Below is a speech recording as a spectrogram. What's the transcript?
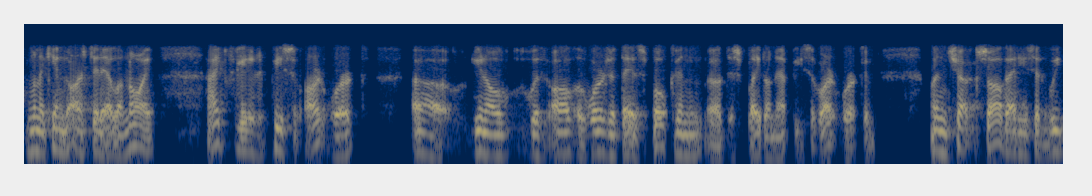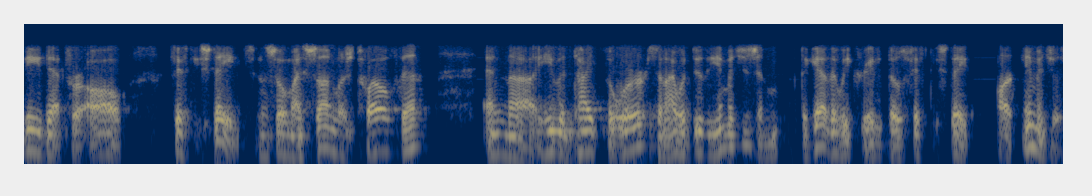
when I came to our state, Illinois, I created a piece of artwork uh, you know, with all the words that they had spoken uh, displayed on that piece of artwork. And when Chuck saw that, he said, "We need that for all 50 states." And so my son was 12 then, and uh, he would type the words, and I would do the images, and together we created those 50 state art images.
